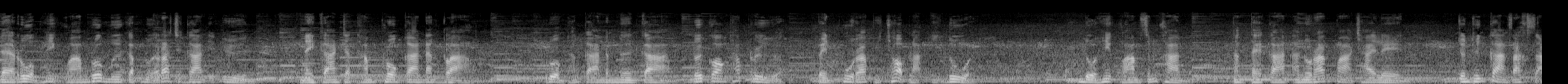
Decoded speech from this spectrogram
ได้ร่วมให้ความร่วมมือกับหน่วยราชการอื่นๆ ในการจัดทำโครงการดังกล่าว รวมทั้งการดำเนินการโดยกองทัพเรือเป็นผู้รับผิดชอบหลักอีกด้วย โดยให้ความสำคัญตั้งแต่การอนุรักษ์ป่าชายเลน จนถึงการรักษา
